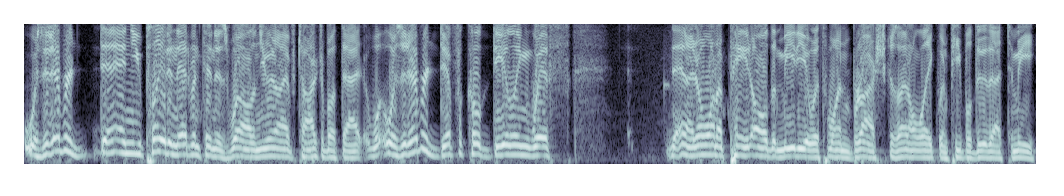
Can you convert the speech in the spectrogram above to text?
Was it ever? And you played in Edmonton as well, and you and I have talked about that. Was it ever difficult dealing with? And I don't want to paint all the media with one brush because I don't like when people do that to me.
